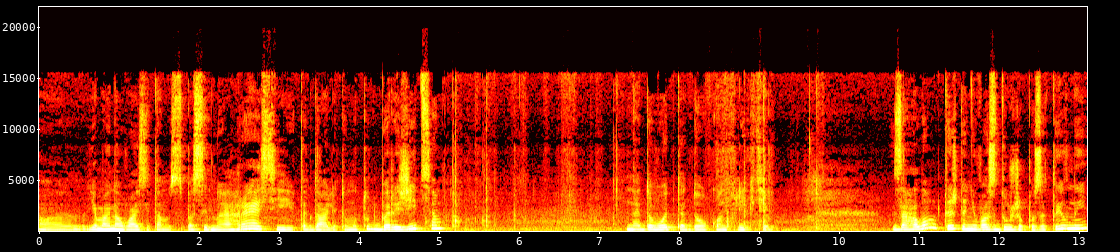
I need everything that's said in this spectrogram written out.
Е, Я маю на увазі там з пасивної агресії і так далі. Тому тут бережіться, не доводьте до конфліктів. Загалом тиждень у вас дуже позитивний,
